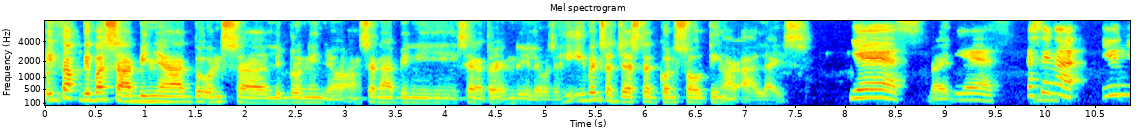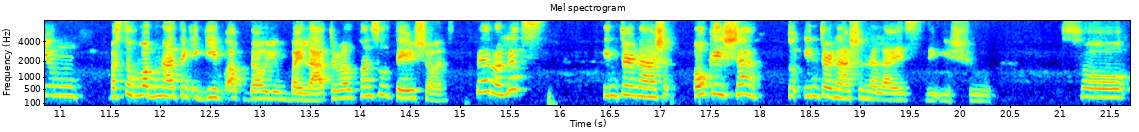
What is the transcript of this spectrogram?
In fact, di ba sabi niya doon sa libro ninyo, ang sinabi ni Senator Enrile was he even suggested consulting our allies, Yes, right? yes. Kasi nga, yun yung, basta huwag nating i-give up daw yung bilateral consultations, pero let's international, okay siya to internationalize the issue. So,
